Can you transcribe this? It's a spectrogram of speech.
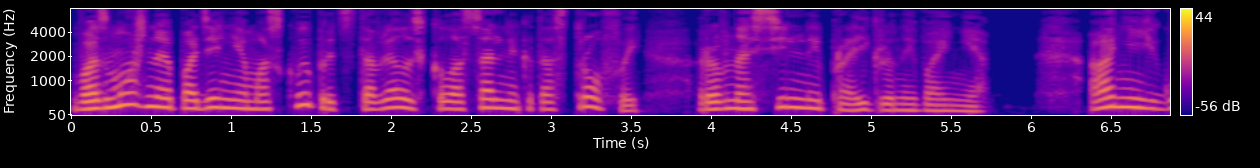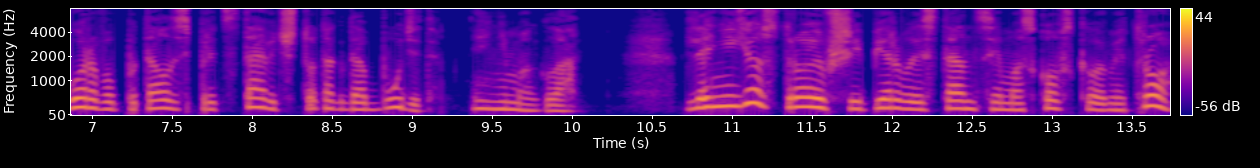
Возможное падение Москвы представлялось колоссальной катастрофой, равносильной проигранной войне. Аня Егорова пыталась представить, что тогда будет, и не могла. Для нее, строившей первые станции московского метро,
